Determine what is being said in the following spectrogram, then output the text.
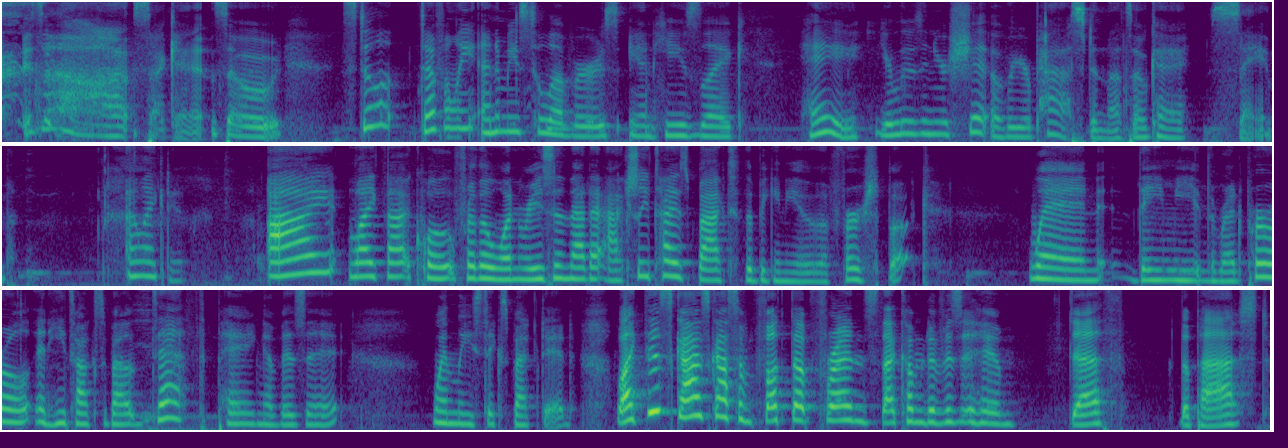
it's a hot second. So, still definitely enemies to lovers. And he's like, hey, you're losing your shit over your past, and that's okay. Same. I liked it. I like that quote for the one reason that it actually ties back to the beginning of the first book. When they meet the mm. Red Pearl and he talks about death paying a visit when least expected. Like this guy's got some fucked up friends that come to visit him. Death, the past.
